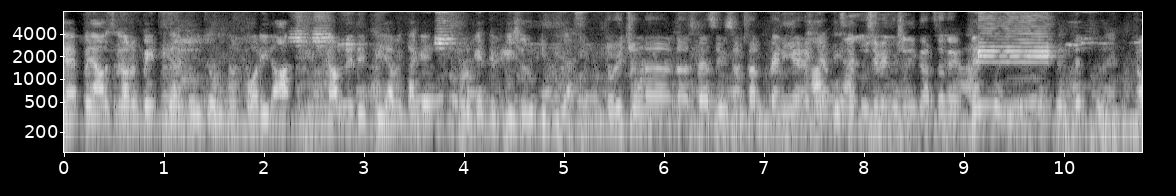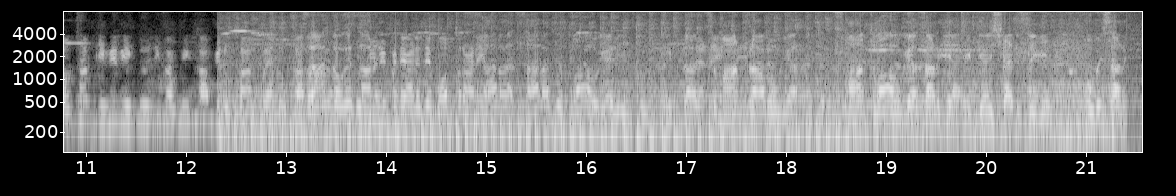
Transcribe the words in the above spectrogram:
ਚਾਹੇ ਪੰਜਾਬ ਸਰਕਾਰ ਨੂੰ ਬੇਨਤੀ ਕਰਕੇ ਉਹ ਚੋਂ ਉਹਨਾਂ ਨੂੰ ਫੌਰੀ ਰਾਹਤ ਕੱਲ੍ਹ ਨੂੰ ਦਿੱਤੀ ਜਾਵੇ ਤਾਂ ਕਿ ਮੁੜ ਕੇ ਜ਼ਿੰਦਗੀ ਸ਼ੁਰੂ ਕੀਤੀ ਜਾ ਸਕੇ। ਕਿਉਂਕਿ ਚੋਣਾਂ ਦਾ ਵੈਸੇ ਹੀ ਸੰਕਲਪ ਪੈਣੀਆਂ ਹਾਂਜੀ, ਹੈਗੀਆਂ ਤੁਸੀਂ ਵੀ ਕੁਝ ਨਹੀਂ ਕਰ ਸਕਦੇ। ਬਿਲਕੁਲ ਜੀ ਬਿਲਕੁਲ, ਬਿਲਕੁਲ। ਡਾਕਟਰ ਸਾਹਿਬ ਕਿਵੇਂ ਵੇਖਦੇ ਹੋ ਜੀ ਕਾਫੀ ਕਾਫੀ ਨੁਕਸਾਨ ਹੋਇਆ ਲੋਕਾਂ ਦਾ? ਨੁਕਸਾਨ ਤਾਂ ਹੋ ਗਿਆ ਤੁਸੀਂ ਸਾਰੇ। ਵੀ ਪਟਿਆਲੇ ਦੇ ਬਹੁਤ ਪੁਰਾਣੇ ਹੋ। ਸਾਰਾ ਸਾਰਾ ਕੁਝ ਤਬਾਹ ਹੋ ਗਿਆ ਜੀ। ਇੱਕ ਤਾਂ ਸਮਾਨ ਖਰਾਬ ਹੋ ਗਿਆ ਸਮਾਨ ਤਬਾਹ ਹੋ ਗਿਆ ਸੜ ਗਿਆ। ਇੱਕ ਸ਼ੈੱਡ ਸੀਗੇ ਉਹ ਵੀ ਸੜ ਗਏ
